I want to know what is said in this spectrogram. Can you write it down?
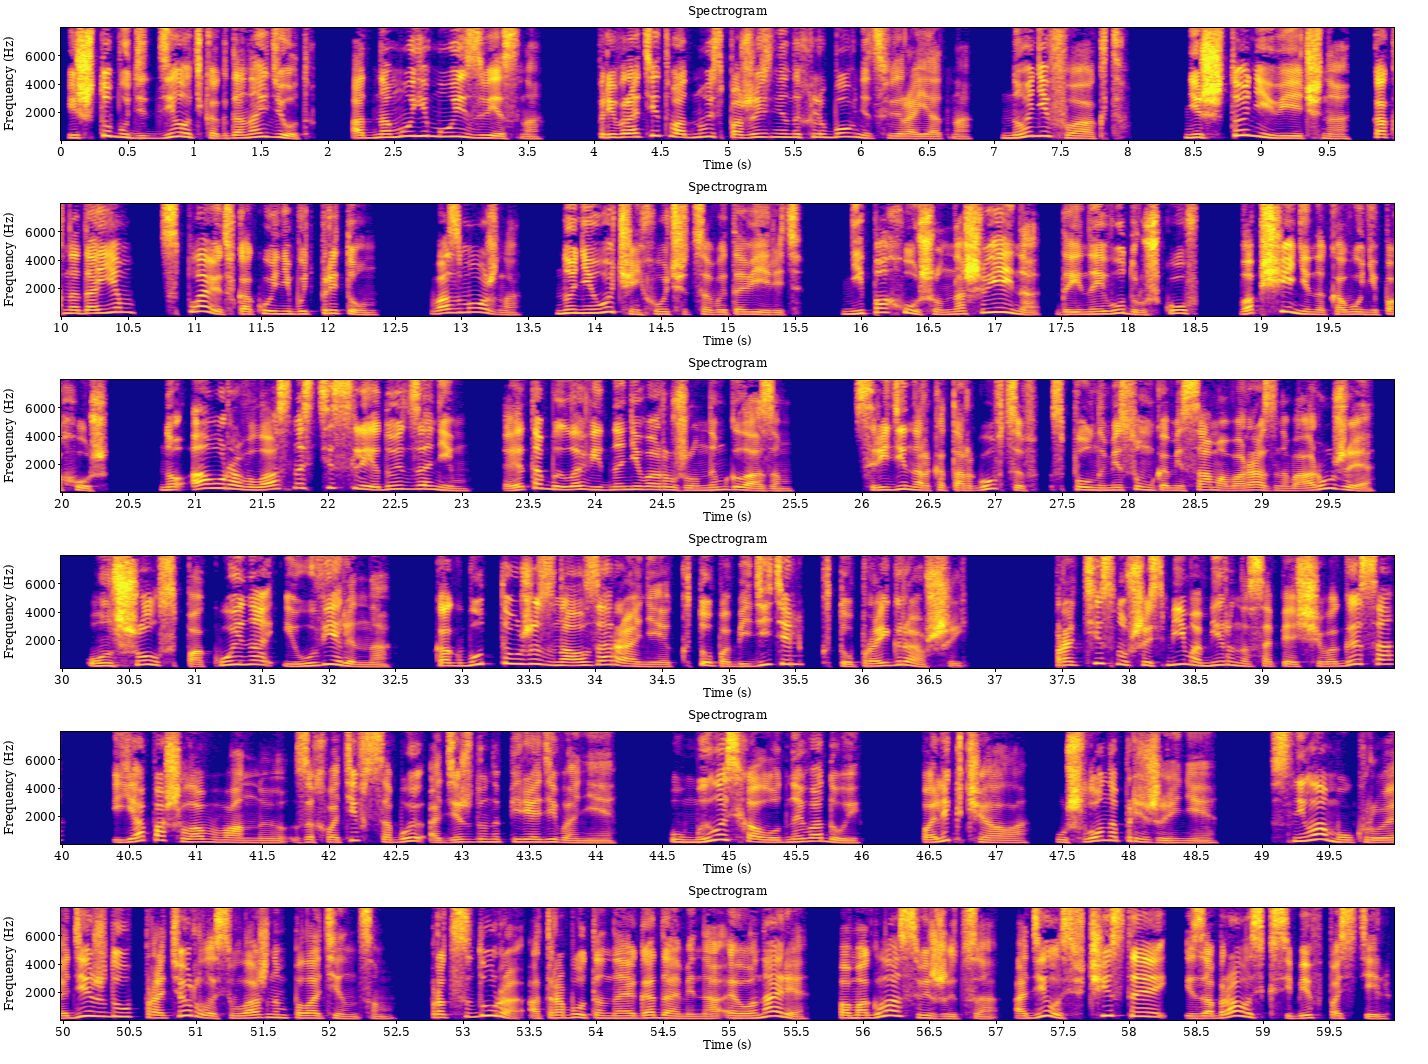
И что будет делать, когда найдет? Одному ему известно. Превратит в одну из пожизненных любовниц, вероятно. Но не факт. Ничто не вечно. Как надоем, сплавит в какой-нибудь притон. Возможно, но не очень хочется в это верить. Не похож он на Швейна, да и на его дружков. Вообще ни на кого не похож. Но аура властности следует за ним. Это было видно невооруженным глазом. Среди наркоторговцев с полными сумками самого разного оружия он шел спокойно и уверенно, как будто уже знал заранее, кто победитель, кто проигравший. Протиснувшись мимо мирно сопящего Гэса, я пошла в ванную, захватив с собой одежду на переодевание. Умылась холодной водой. Полегчало, ушло напряжение. Сняла мокрую одежду, протерлась влажным полотенцем. Процедура, отработанная годами на Эонаре, помогла освежиться, оделась в чистое и забралась к себе в постель.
